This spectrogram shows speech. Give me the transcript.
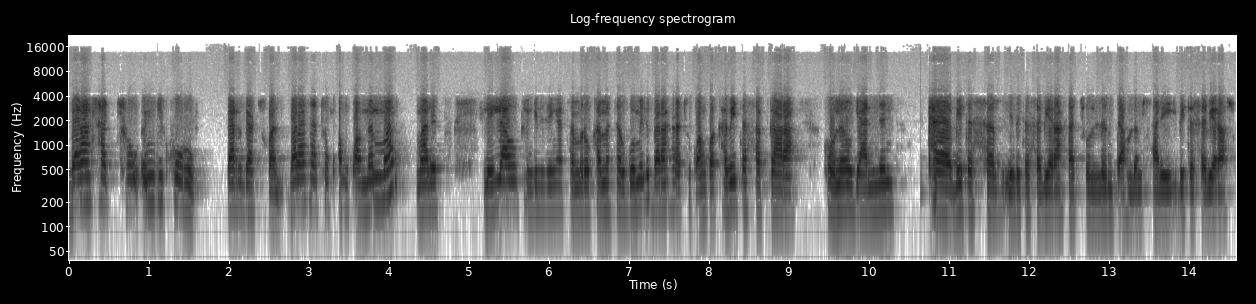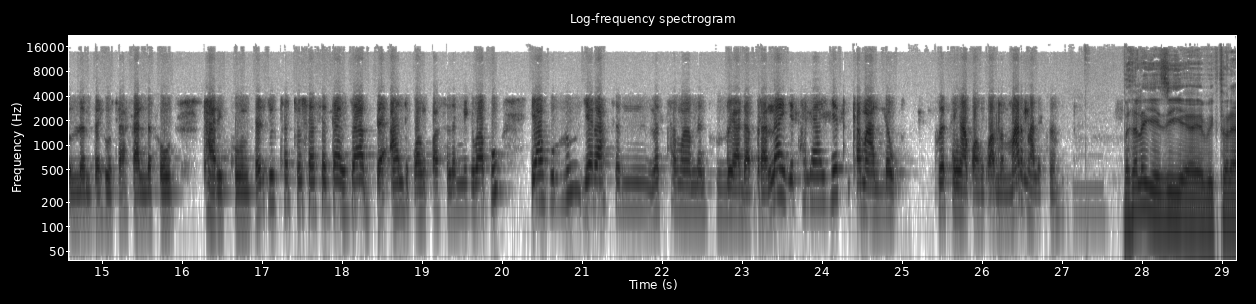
በራሳቸው እንዲኮሩ ያደርጋቸዋል። በራሳቸው ቋንቋ መማር ማለት ሌላውን ከእንግሊዝኛ ተምረው ከመተርጎም ይልቅ በራሳቸው ቋንቋ ከቤተሰብ ጋር ሆነው ያንን ከቤተሰብ የቤተሰብ የራሳቸውን ልምድ አሁን ለምሳሌ ቤተሰብ የራሱን ልምድ በሕይወቱ ያሳለፈውን ታሪኩን ለልጆቻቸው ሲያስረዳ እዛ በአንድ ቋንቋ ስለሚግባቡ ያ ሁሉ የራስን መተማመን ሁሉ ያዳብራል እና የተለያየ ጥቅም አለው ሁለተኛ ቋንቋ መማር ማለት ነው። በተለይ የዚህ የቪክቶሪያ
